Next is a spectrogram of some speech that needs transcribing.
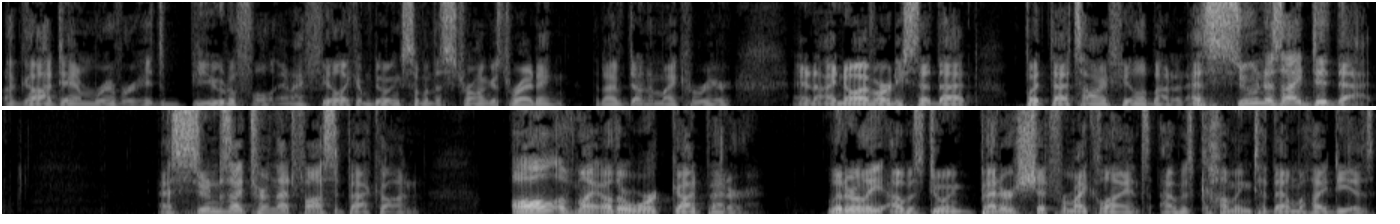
a goddamn river. It's beautiful. And I feel like I'm doing some of the strongest writing that I've done in my career. And I know I've already said that, but that's how I feel about it. As soon as I did that, as soon as I turned that faucet back on, all of my other work got better. Literally, I was doing better shit for my clients. I was coming to them with ideas.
